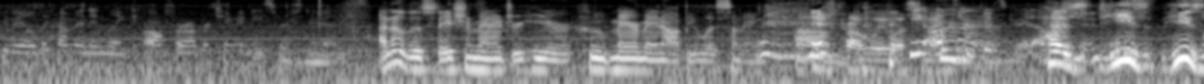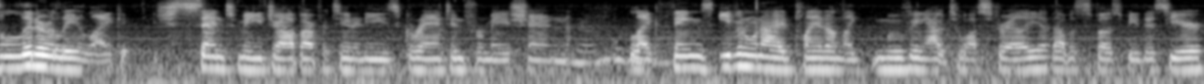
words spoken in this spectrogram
to be able to come in and like offer opportunities for students. I know the station manager here, who may or may not be listening, um, He's probably He listening. also gives great has he's he's literally like sent me job opportunities, grant information, Mm-hmm. like things. Even when I had planned on like moving out to Australia, that was supposed to be this year,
